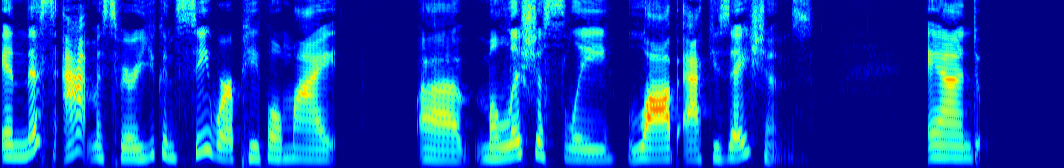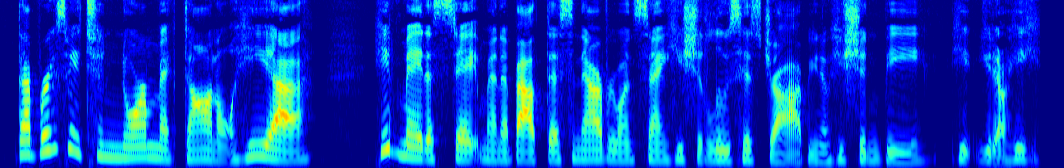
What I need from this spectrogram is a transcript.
In this atmosphere, you can see where people might uh, maliciously lob accusations. And that brings me to Norm Macdonald. He uh, he made a statement about this, and now everyone's saying he should lose his job. You know, he shouldn't be. He, you know, he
